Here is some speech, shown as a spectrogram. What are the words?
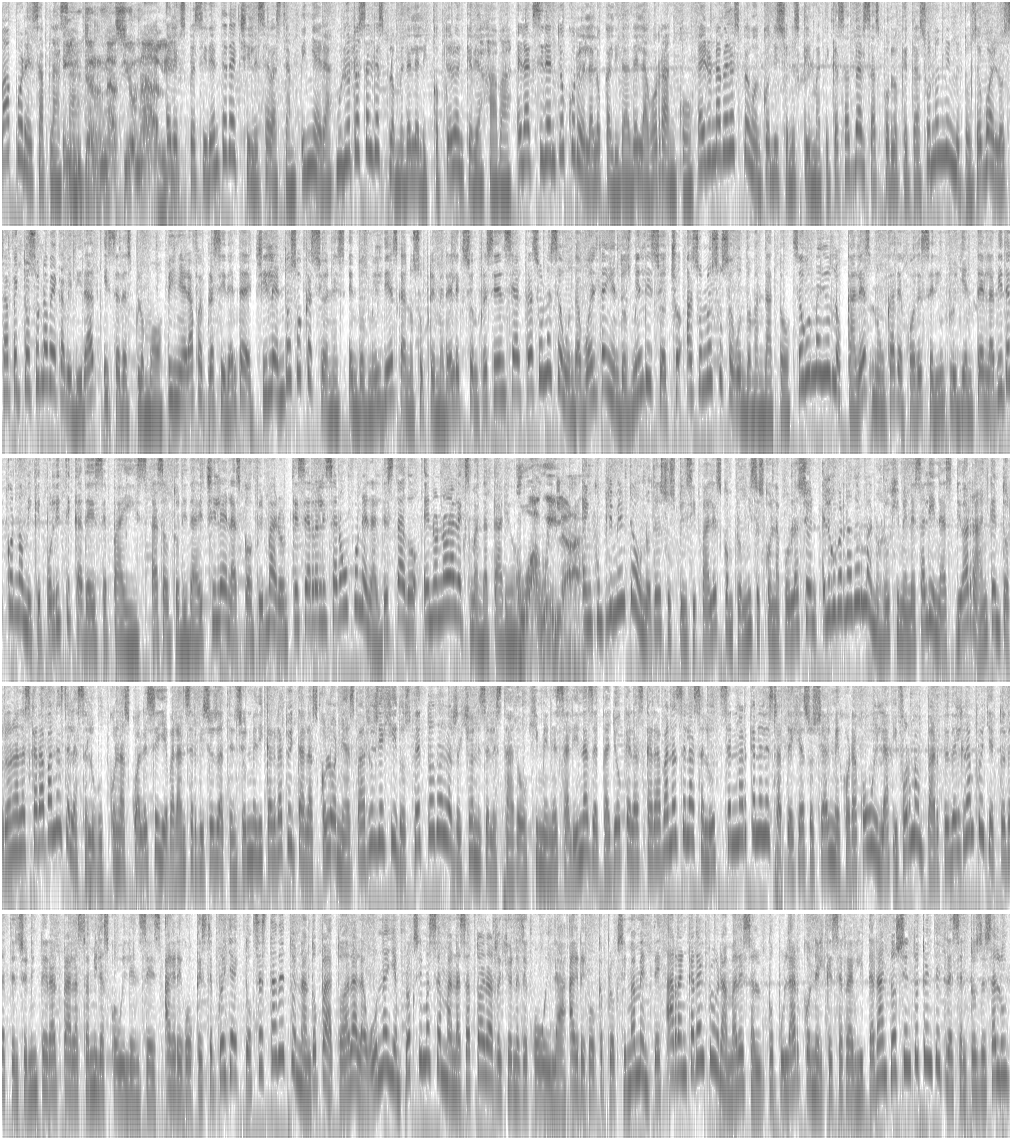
va por esa plaza. Internacional. El expresidente de Chile, Sebastián Piñera, murió tras el desplome del helicóptero en que viajaba. El accidente ocurrió en la localidad de Lago Ranco. La aeronave despegó en condiciones climáticas adversas, por lo que tras unos minutos de vuelo se afectó su navegabilidad y se desplomó. Piñera fue presidente de Chile en dos ocasiones. En 2010 ganó su primera elección presidencial tras una segunda vuelta y en 2018 asumió su segundo mandato. Según medios locales, nunca dejó de ser influyente en la vida económica y política de ese país. Las autoridades chilenas confirmaron que se realizará un funeral de Estado en honor al exmandatario. Coahuila. En cumplimiento a uno de sus principales compromisos con la población, el gobernador Manolo Jiménez Salinas dio arranque en Torreón a las caravanas de la salud, con las cuales se llevarán servicios de atención médica gratuita a las colonias, barrios y ejidos de todas las regiones del estado. Jiménez Salinas detalló que las caravanas de la salud se enmarcan en la estrategia social Mejora Coahuila y forman parte del gran proyecto de atención integral para las familias coahuilenses. Agregó que este proyecto se está detonando para toda la laguna y en próximas semanas a todas las regiones de Coahuila. Agregó que próximamente arrancará el programa de salud popular con el que se rehabilitarán los 133 centros de salud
